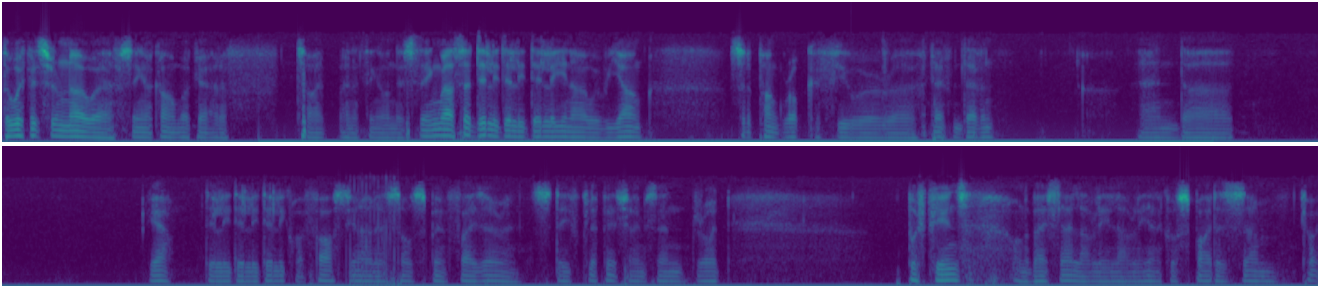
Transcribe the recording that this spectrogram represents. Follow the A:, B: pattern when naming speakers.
A: The Whippets from Nowhere. Seeing I can't work out how to type anything on this thing. Well, I said dilly dilly diddly, you know, we were young. Sort of punk rock if you were uh, came from Devon. And, uh, yeah, dilly dilly dilly, quite fast, you know, there's old spin Phaser and Steve Clippett, James Android. Bush Punes on the bass there, lovely, lovely. And of course, Spiders um, got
